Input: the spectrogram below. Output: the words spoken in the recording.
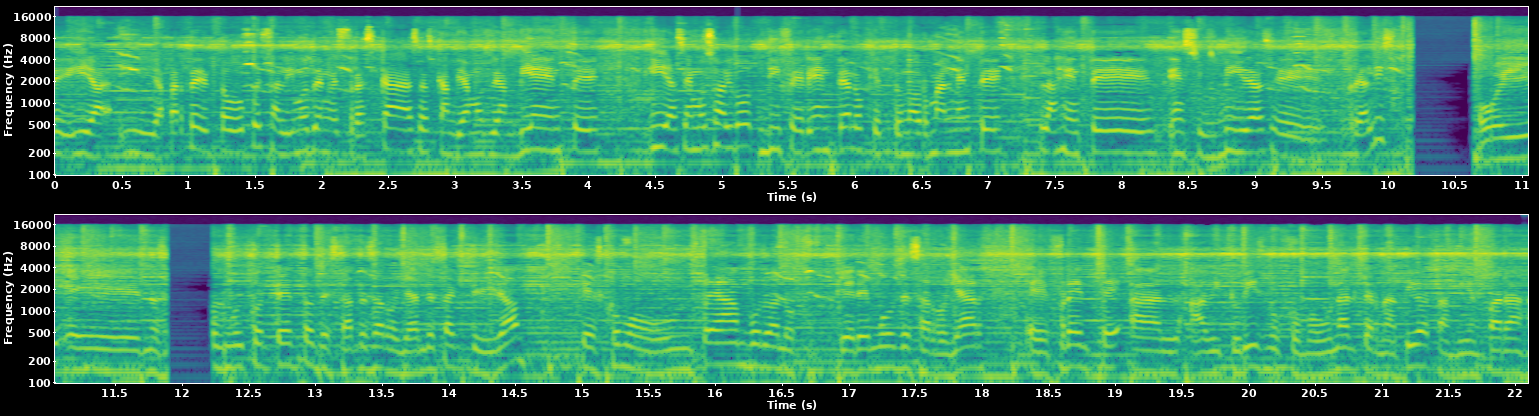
eh, y, aparte de todo, pues salimos de nuestras casas, cambiamos de ambiente y hacemos algo diferente a lo que normalmente la gente en sus vidas eh, realiza. Hoy eh, nos muy contentos de estar desarrollando esta actividad, que es como un preámbulo a lo que queremos desarrollar eh, frente al aviturismo como una alternativa también para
